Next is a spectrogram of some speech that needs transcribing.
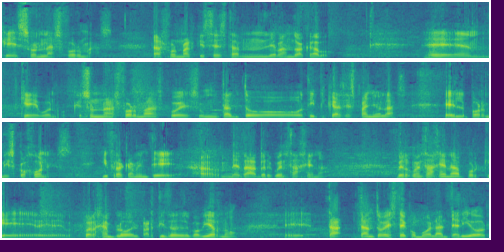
que son las formas, las formas que se están llevando a cabo. Eh, que bueno, que son unas formas pues un tanto típicas españolas, el por mis cojones y francamente ah, me da vergüenza ajena. Vergüenza ajena porque, por ejemplo, el partido del gobierno, eh, tanto este como el anterior,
